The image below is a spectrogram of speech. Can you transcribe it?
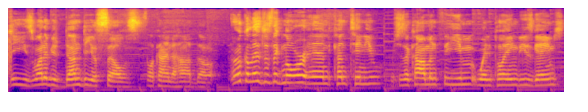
Holy Jesus. Jeez, what have you done to yourselves? Still kinda hard though. Okay, let's just ignore and continue, which is a common theme when playing these games.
